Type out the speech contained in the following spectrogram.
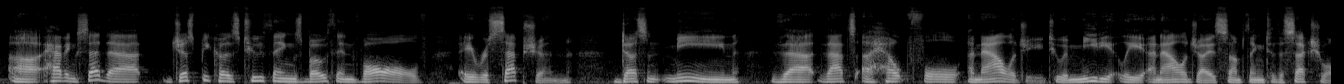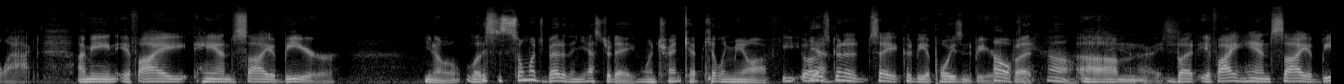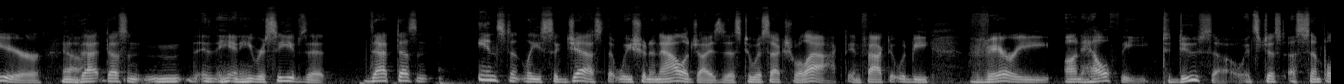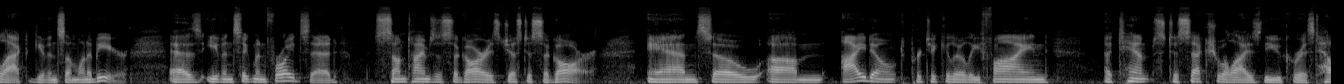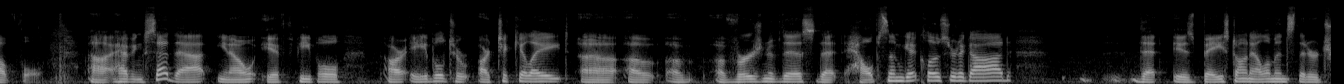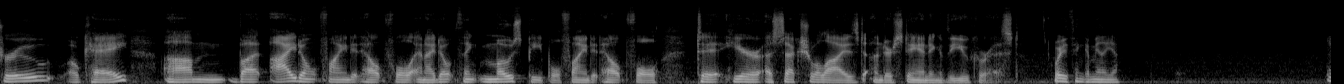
Uh, having said that, just because two things both involve a reception doesn't mean that that's a helpful analogy to immediately analogize something to the sexual act. I mean, if I hand Cy a beer, you know, let's. This is so much better than yesterday when Trent kept killing me off. I was going to say it could be a poisoned beer, Oh, okay. but Oh, okay. um, All right. but if I hand Cy a beer, Yeah. that doesn't, m- and he and he receives it, that doesn't instantly suggest that we should analogize this to a sexual act. In fact, it would be very unhealthy to do so. It's just a simple act giving someone a beer. As even Sigmund Freud said, sometimes a cigar is just a cigar. And so um, I don't particularly find attempts to sexualize the Eucharist helpful. Uh, having said that, you know, if people are able to articulate uh, a, a, a version of this that helps them get closer to God, that is based on elements that are true, okay. Um, but I don't find it helpful, and I don't think most people find it helpful to hear a sexualized understanding of the Eucharist. What do you think, Amelia?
